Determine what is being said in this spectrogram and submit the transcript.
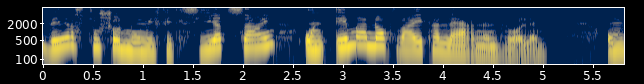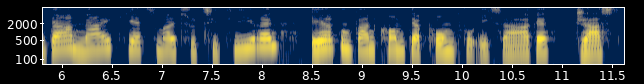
wirst du schon mumifiziert sein und immer noch weiter lernen wollen. Um da Nike jetzt mal zu zitieren, irgendwann kommt der Punkt, wo ich sage, just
